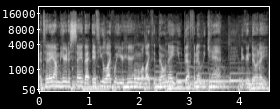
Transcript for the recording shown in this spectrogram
And today I'm here to say that if you like what you're hearing and would like to donate, you definitely can. You can donate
